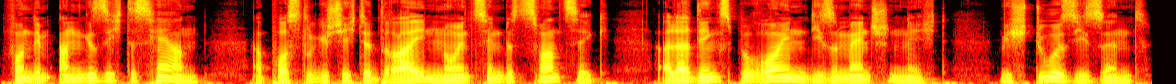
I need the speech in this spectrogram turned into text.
von dem Angesicht des Herrn. Apostelgeschichte 3, 19 bis 20. Allerdings bereuen diese Menschen nicht, wie stur sie sind.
